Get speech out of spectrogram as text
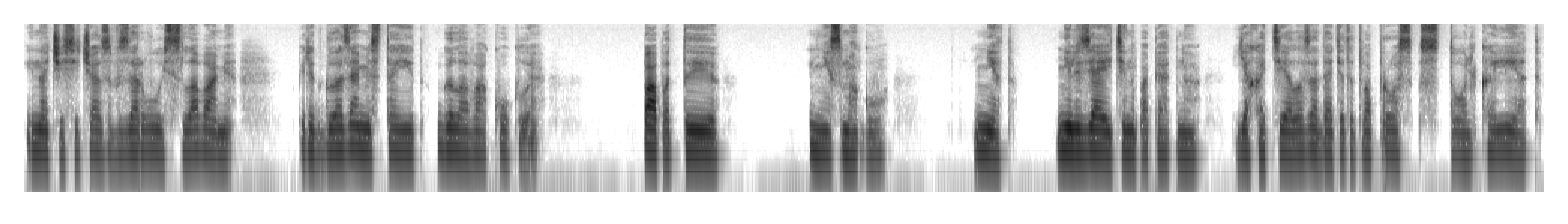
иначе сейчас взорвусь словами. Перед глазами стоит голова куклы. «Папа, ты...» «Не смогу». «Нет, нельзя идти на попятную. Я хотела задать этот вопрос столько лет.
